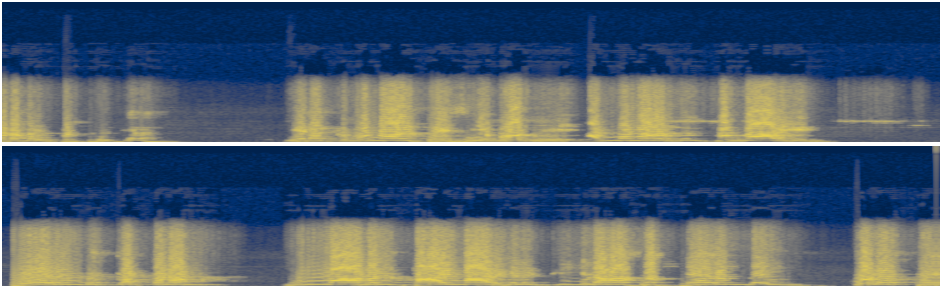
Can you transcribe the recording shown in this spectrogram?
கடமைப்பட்டிருக்கிறது. எனக்கு முன்னால் பேசிய போது அண்ணன் அவர்கள் சொன்னார்கள் பேருந்து கட்டணம் இல்லாமல் தாய்மார்களுக்கு இலவச பேருந்தை கொடுத்து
